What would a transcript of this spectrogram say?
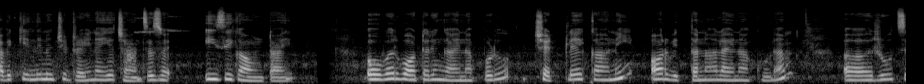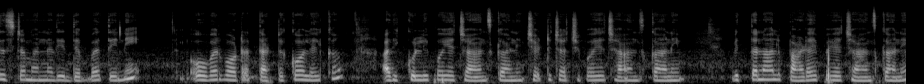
అవి కింది నుంచి డ్రైన్ అయ్యే ఛాన్సెస్ ఈజీగా ఉంటాయి. ఓవర్ వాటరింగ్ అయినప్పుడు చెట్లే కానీ ఆర్ విత్తనాలైనా కూడా రూట్ సిస్టమ్ అన్నది దెబ్బతిని ఓవర్ వాటర్ తట్టుకోలేక అది కుళ్ళిపోయే ఛాన్స్ కానీ చెట్టు చచ్చిపోయే ఛాన్స్ కానీ విత్తనాలు పాడైపోయే ఛాన్స్ కానీ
